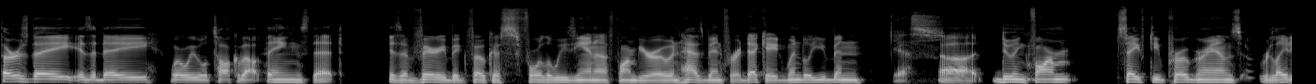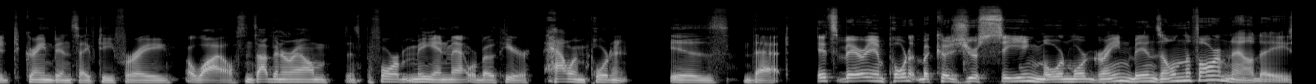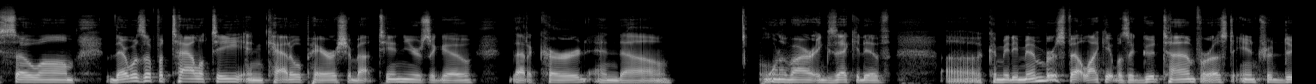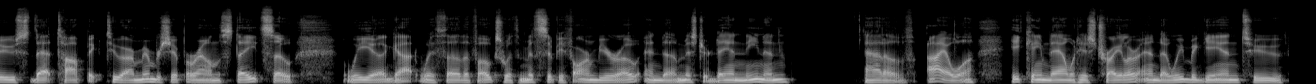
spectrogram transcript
Thursday is a day where we will talk about things that is a very big focus for Louisiana Farm Bureau and has been for a decade. Wendell, you've been Yes. uh, doing farm safety programs related to grain bin safety for a, a while since I've been around since before me and Matt were both here. How important is that? It's very important because you're seeing more and more grain bins on the farm nowadays. So um, there was a fatality in Caddo Parish about 10 years ago that occurred, and uh, one of our executive uh, committee members felt like it was a good time for us to introduce that topic to our membership around the state. So we uh, got with uh, the folks with the Mississippi Farm Bureau and uh, Mr. Dan Neenan out of Iowa. He came down with his trailer, and uh, we began to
